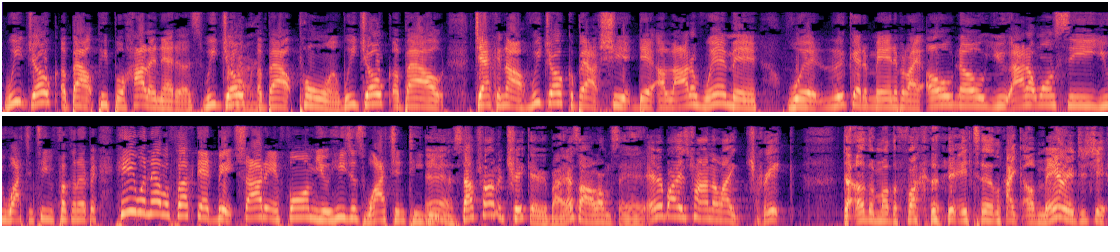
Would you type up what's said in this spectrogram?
We joke about people hollering at us. We joke Right. about porn. We joke about jacking off. We joke about shit that a lot of women would look at a man and be like, oh no, you, I don't want to see you watching TV fucking other bitch. He would never fuck that bitch. Sorry to inform you, he's just watching TV. Yeah, stop trying to trick everybody. That's all I'm saying. Everybody's trying to like trick the other motherfucker into like a marriage and shit.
